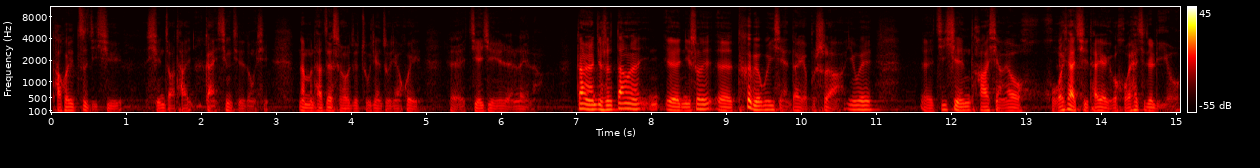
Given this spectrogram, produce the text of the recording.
它会自己去。寻找他感兴趣的东西，那么他这时候就逐渐逐渐会呃接近于人类了。当然，就是当然呃你说呃特别危险，倒也不是啊，因为呃机器人它想要活下去，它要有个活下去的理由。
